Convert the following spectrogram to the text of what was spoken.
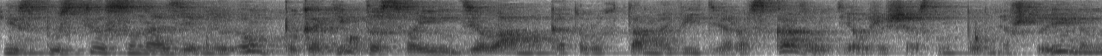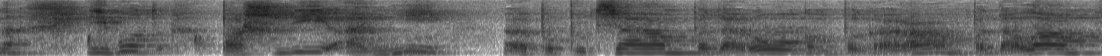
и спустился на землю. Он по каким-то своим делам, о которых там о виде рассказывают, я уже сейчас не помню, что именно. И вот пошли они э, по путям, по дорогам, по горам, по долам,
